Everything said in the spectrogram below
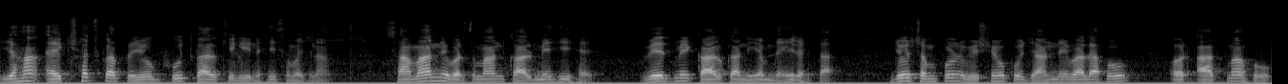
यहाँ ऐक्षत का प्रयोग भूतकाल के लिए नहीं समझना। सामान्य वर्तमान काल में ही है। वेद में काल का नियम नहीं रहता। जो संपूर्ण विषयों को जानने वाला हो और आत्मा हो,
